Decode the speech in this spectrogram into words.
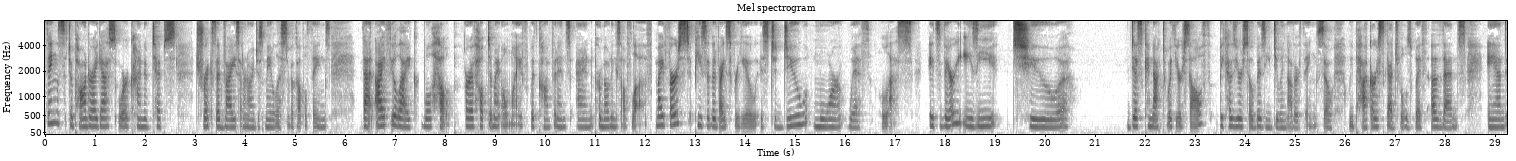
things to ponder, I guess, or kind of tips, tricks, advice. I don't know, I just made a list of a couple things that I feel like will help or have helped in my own life with confidence and promoting self love. My first piece of advice for you is to do more with less. It's very easy to disconnect with yourself because you're so busy doing other things. So we pack our schedules with events and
